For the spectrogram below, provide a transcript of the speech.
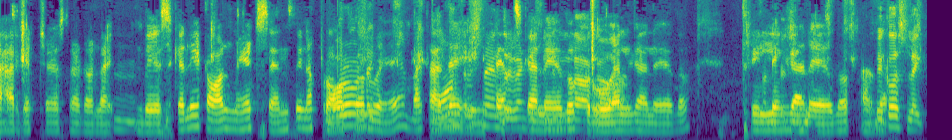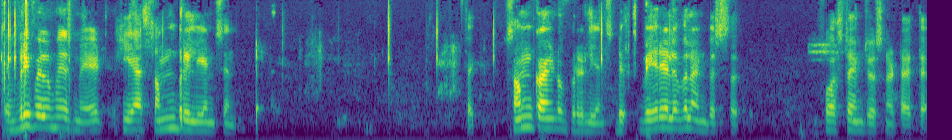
టార్గెట్ చేస్తాడు. Like Hmm. Basically it all made sense in proper like, way but అదే ఇంటెన్స్గా లేదు క్రూవల్గా లేదు థ్రిల్లింగ్గా లేదు because like every film is made he has some brilliance in like some kind of brilliance వేరే లెవెల్ అనిపిస్తుంది. ఫస్ట్ టైం చూసినట్టయితే.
